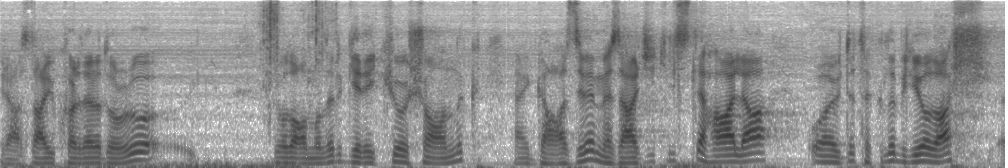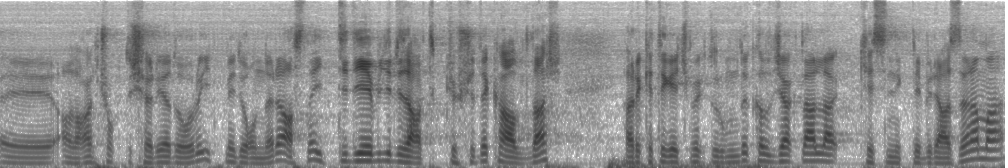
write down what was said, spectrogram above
Biraz daha yukarılara doğru yol almaları gerekiyor şu anlık. Yani Gazi ve Mezarcı ikilisi de hala o evde takılabiliyorlar. Ee, alan çok dışarıya doğru itmedi onları. Aslında itti diyebiliriz artık köşede kaldılar. Harekete geçmek durumunda kalacaklarla kesinlikle birazdan ama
